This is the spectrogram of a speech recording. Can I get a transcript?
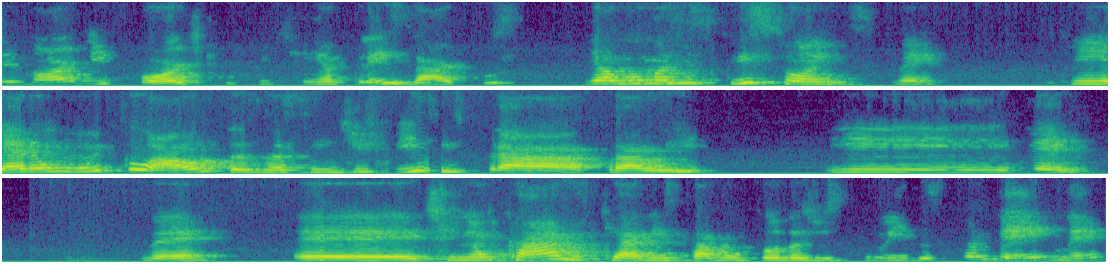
enorme pórtico que tinha três arcos e algumas inscrições, né? Que eram muito altas, assim, difíceis para ler. E, bem, né? É, tinham casas que ali estavam todas destruídas também, né?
